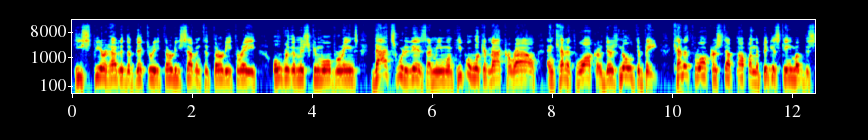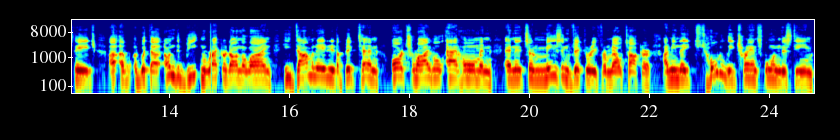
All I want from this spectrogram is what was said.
He spearheaded the victory 37 to 33 over the Michigan Wolverines. That's what it is. I mean, when people look at Matt Corral and Kenneth Walker, there's no debate. Kenneth Walker stepped up on the biggest game of the stage uh, uh, with an unbeaten record on the line. He dominated a Big Ten arch rival at home, and and it's an amazing victory for Mel Tucker. I mean, they totally transformed this team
